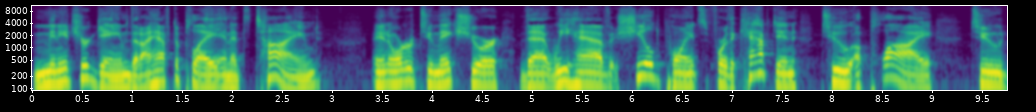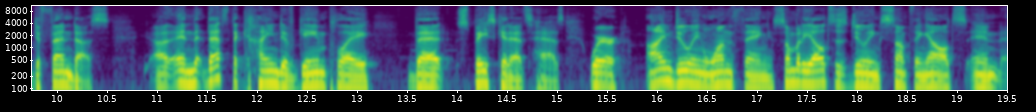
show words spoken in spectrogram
miniature game that I have to play and it's timed in order to make sure that we have shield points for the captain to apply to defend us. Uh, and th- that's the kind of gameplay that Space Cadets has, where I'm doing one thing, somebody else is doing something else, and uh,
